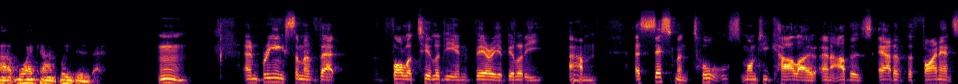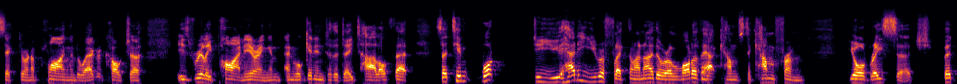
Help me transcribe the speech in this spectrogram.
Uh, why can't we do that? Mm. And bringing some of that volatility and variability um, assessment tools, Monte Carlo and others, out of the finance sector and applying them to agriculture is really pioneering, and, and we'll get into the detail of that. So, Tim, what do you? How do you reflect? And I know there were a lot of outcomes to come from your research, but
